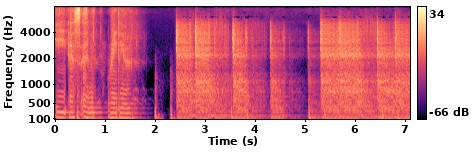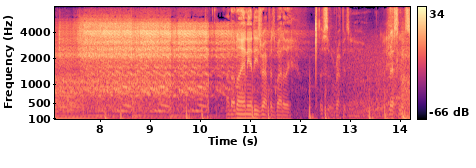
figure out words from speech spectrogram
ESN Radio. I don't know any of these rappers, by the way. This is rappers, you know, wrestlers.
